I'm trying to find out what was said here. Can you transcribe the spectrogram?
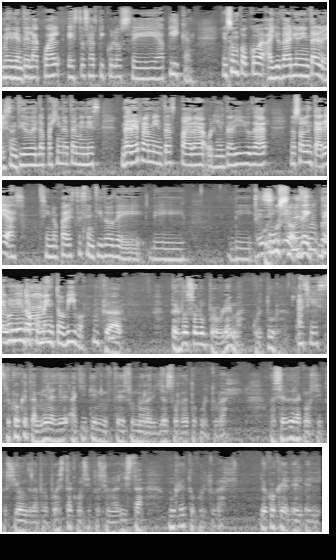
mediante la cual estos artículos se aplican. Es un poco ayudar y orientar. El sentido de la página también es dar herramientas para orientar y ayudar, no solo en tareas, sino para este sentido de, de, de De si uso de, un de un documento vivo. Claro. Pero no solo un problema, cultura. Así es. Yo creo que también allí- aquí tienen ustedes un maravilloso reto cultural. Hacer de la constitución, de la propuesta constitucionalista, un reto cultural. Yo creo que el-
